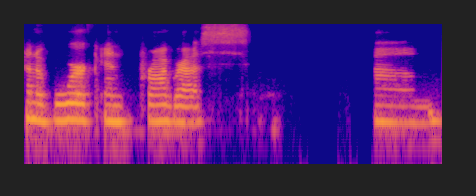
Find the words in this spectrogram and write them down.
kind of work in progress. Um,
